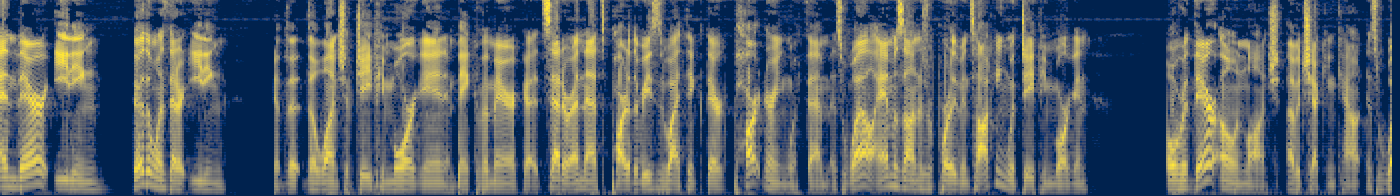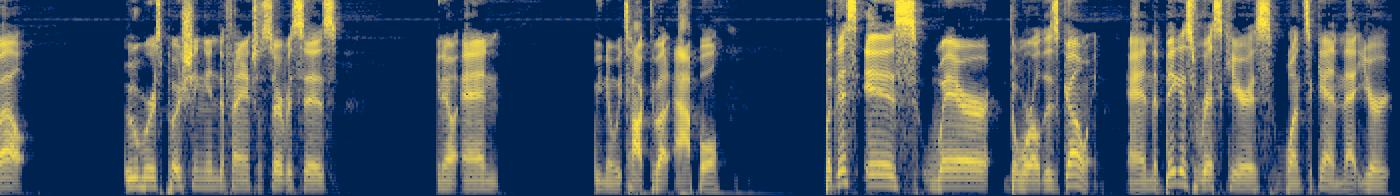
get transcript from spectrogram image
And they're eating, they're the ones that are eating you know, the, the lunch of JP Morgan and Bank of America, et cetera. And that's part of the reasons why I think they're partnering with them as well. Amazon has reportedly been talking with JP Morgan over their own launch of a checking account as well. Uber is pushing into financial services, you know, and you know we talked about Apple, but this is where the world is going. And the biggest risk here is once again that you're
